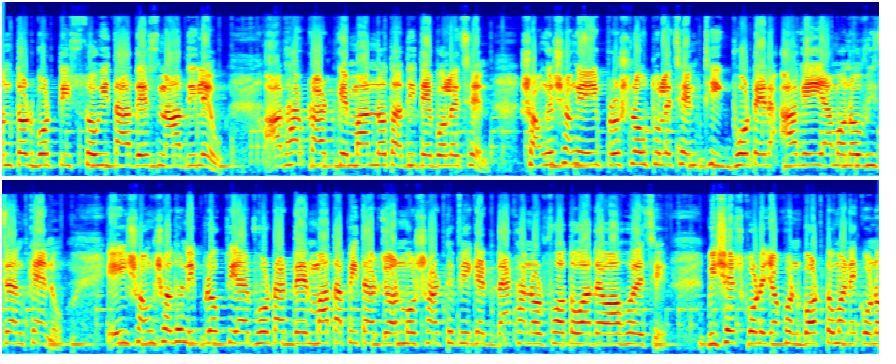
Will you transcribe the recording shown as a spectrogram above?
অন্তর্বর্তী স্থগিতাদেশ না দিলেও আধার কার্ডকে মান্যতা দিতে বলেছেন। সঙ্গে সঙ্গে এই প্রশ্নও তুলেছেন, ঠিক ভোটের আগেই এমন অভিযান কেন? এই সংশোধনী প্রক্রিয়ায় ভোটারদের মাতা পিতার জন্ম সার্টিফিকেট দেখানোর ফতোয়া দেওয়া হয়েছে। বিশেষ করে যখন বর্তমানে কোনো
